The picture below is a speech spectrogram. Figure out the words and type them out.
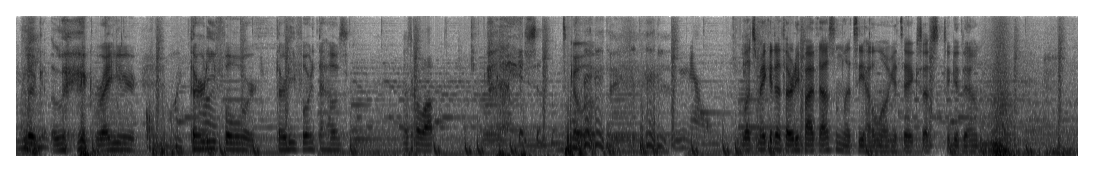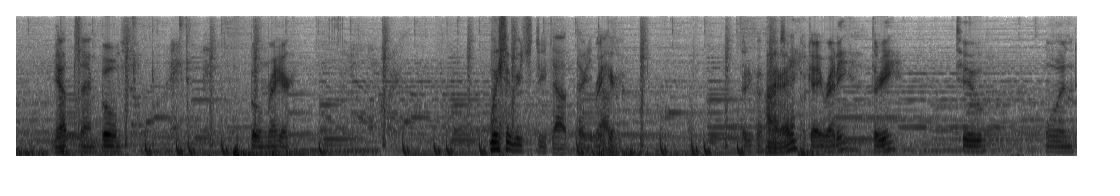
Look, look right here. Oh my 34. 34,000. Let's go up. Guys, let's go up. Let's make it to 35,000. Let's see how long it takes us to get down. Yep, same. Boom. Boom, right here. We should reach 3,000. 30,000. Right here. 35. Alright, ready? Okay, ready? Three, two, one,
